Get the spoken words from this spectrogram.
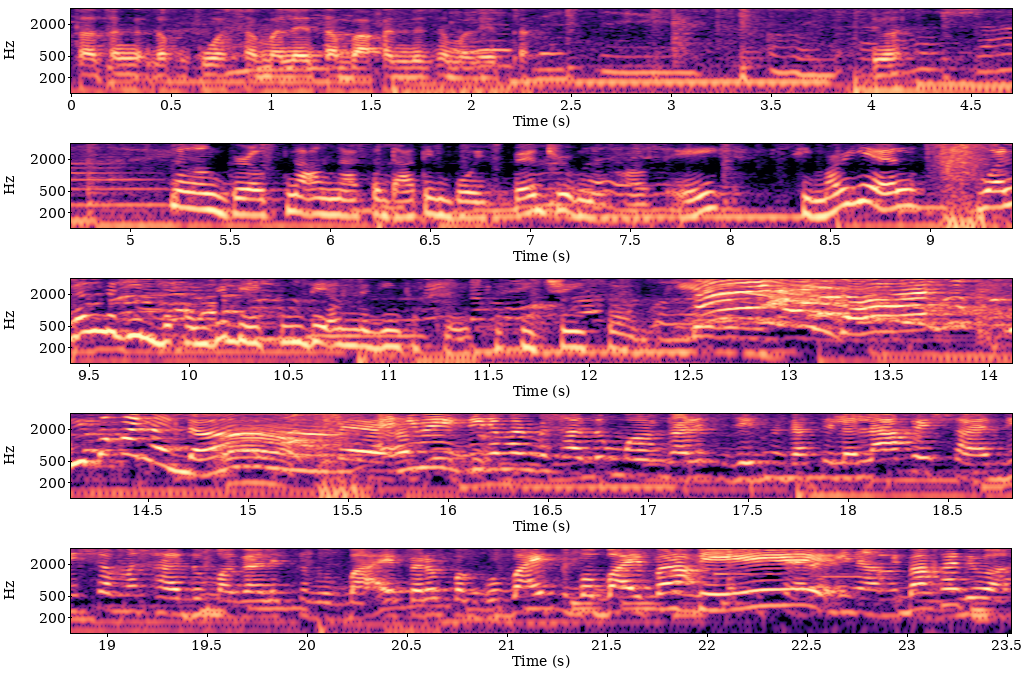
tatang nakukuha sa maleta, baka doon sa maleta. Di ba? Nang ang girls na ang nasa dating boys bedroom ng House A, si Mariel, walang naging bukang bibig kundi ang naging kaklose na si Jason. Dito ka na lang! Hindi naman masyadong magagalit si Jason kasi lalaki siya. Hindi siya masyadong magalit sa babae. Pero pag babae to babae, parang Hindi. hindi namin. Bakit? Di ba?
